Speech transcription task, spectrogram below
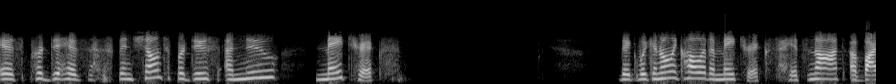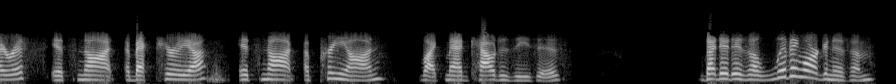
is has been shown to produce a new matrix. We can only call it a matrix. It's not a virus. It's not a bacteria. It's not a prion like mad cow disease is. But it is a living organism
